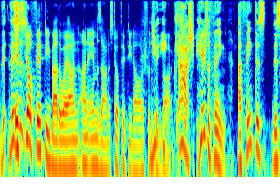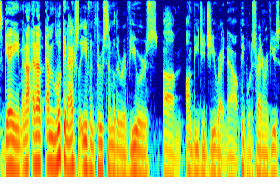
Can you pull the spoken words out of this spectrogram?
Th- this it's is still 50 by the way on, on Amazon. It's still $50 for the You- big box. gosh, here's the thing. I think this this game, and I, and I, I'm looking actually even through some of the reviewers um, on BGG right now. People just writing reviews.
